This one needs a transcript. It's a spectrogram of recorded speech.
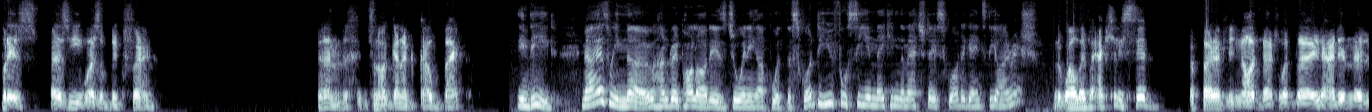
press, as he was a big fan. And it's not going to go back. Indeed. Now, as we know, Handré Pollard is joining up with the squad. Do you foresee him making the matchday squad against the Irish? Well, they've actually said apparently not. That's what they had in the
